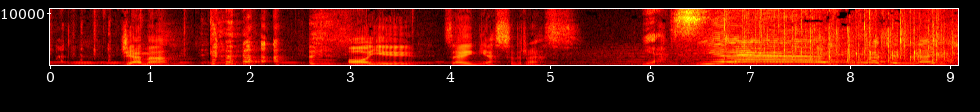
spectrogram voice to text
Gemma, are you saying yes to the dress? Yes. Yay! Congratulations!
